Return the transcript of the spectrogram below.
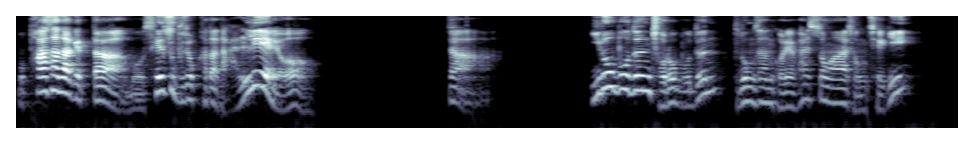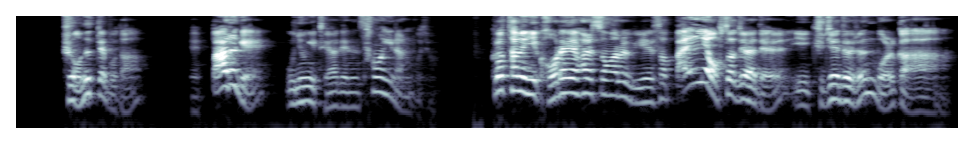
뭐 파산하겠다, 뭐 세수 부족하다 난리예요. 자, 이로 보든 저로 보든 부동산 거래 활성화 정책이 그 어느 때보다 예, 빠르게 운용이 돼야 되는 상황이라는 거죠. 그렇다면 이 거래 활성화를 위해서 빨리 없어져야 될 이 규제들은 뭘까?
